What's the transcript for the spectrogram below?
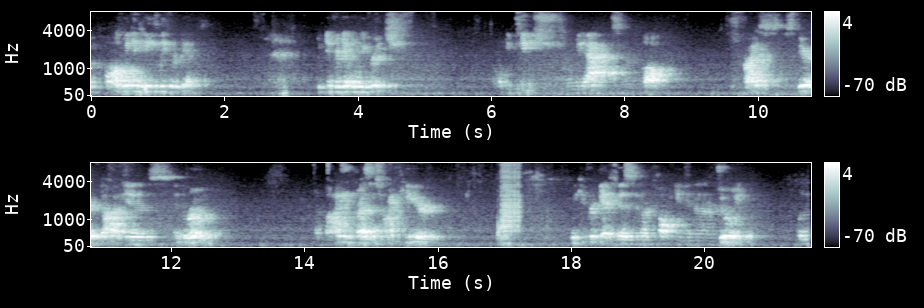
Because we can easily forget. We can forget when we preach, when we teach, when we act, all. Christ, the Spirit, God is in the room. The body and presence right here. We can forget this in our talking and in our doing, whether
